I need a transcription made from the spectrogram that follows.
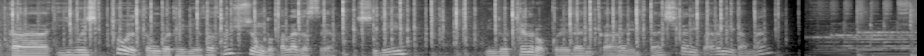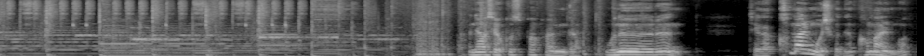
아까 2분 10초였던 거 대비해서 30초 정도 빨라졌어요. 확실히 윈도우 10으로 업그레이드 하니까 일단 시간이 빠릅니다만 안녕하세요 구스파파입니다. 오늘은 제가 커말못이거든요. 커말못.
